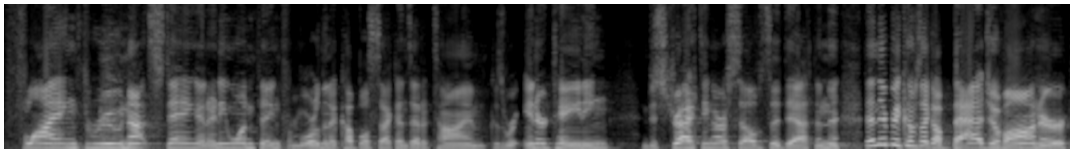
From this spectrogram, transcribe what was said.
flying through, not staying at any one thing for more than a couple seconds at a time because we're entertaining and distracting ourselves to death. And then, then there becomes like a badge of honor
